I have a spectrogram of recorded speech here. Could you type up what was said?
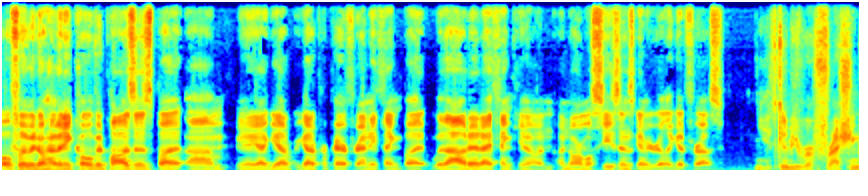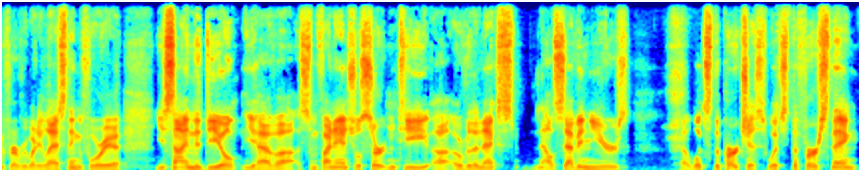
hopefully we don't have any COVID pauses, but um, you know, you got, you got to prepare for anything. But without it, I think you know a normal season is going to be really good for us. It's going to be refreshing for everybody. Last thing for you, you sign the deal. You have uh, some financial certainty uh, over the next now seven years. Uh, what's the purchase? What's the first thing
